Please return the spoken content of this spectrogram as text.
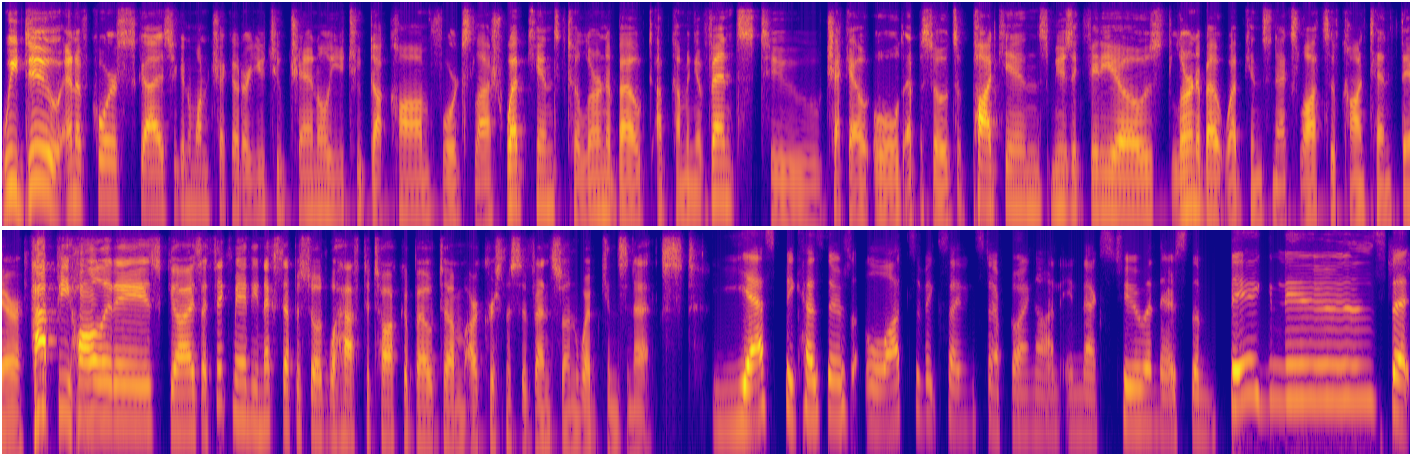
We do. And of course, guys, you're going to want to check out our YouTube channel, youtube.com forward slash webkinz, to learn about upcoming events, to check out old episodes of Podkinz, music videos, learn about Webkinz Next. Lots of content there. Happy holidays, guys. I think, Mandy, next episode we'll have to talk about um, our Christmas events on Webkins Next. Yes, because there's lots of exciting stuff going on in next two, and there's some big news that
